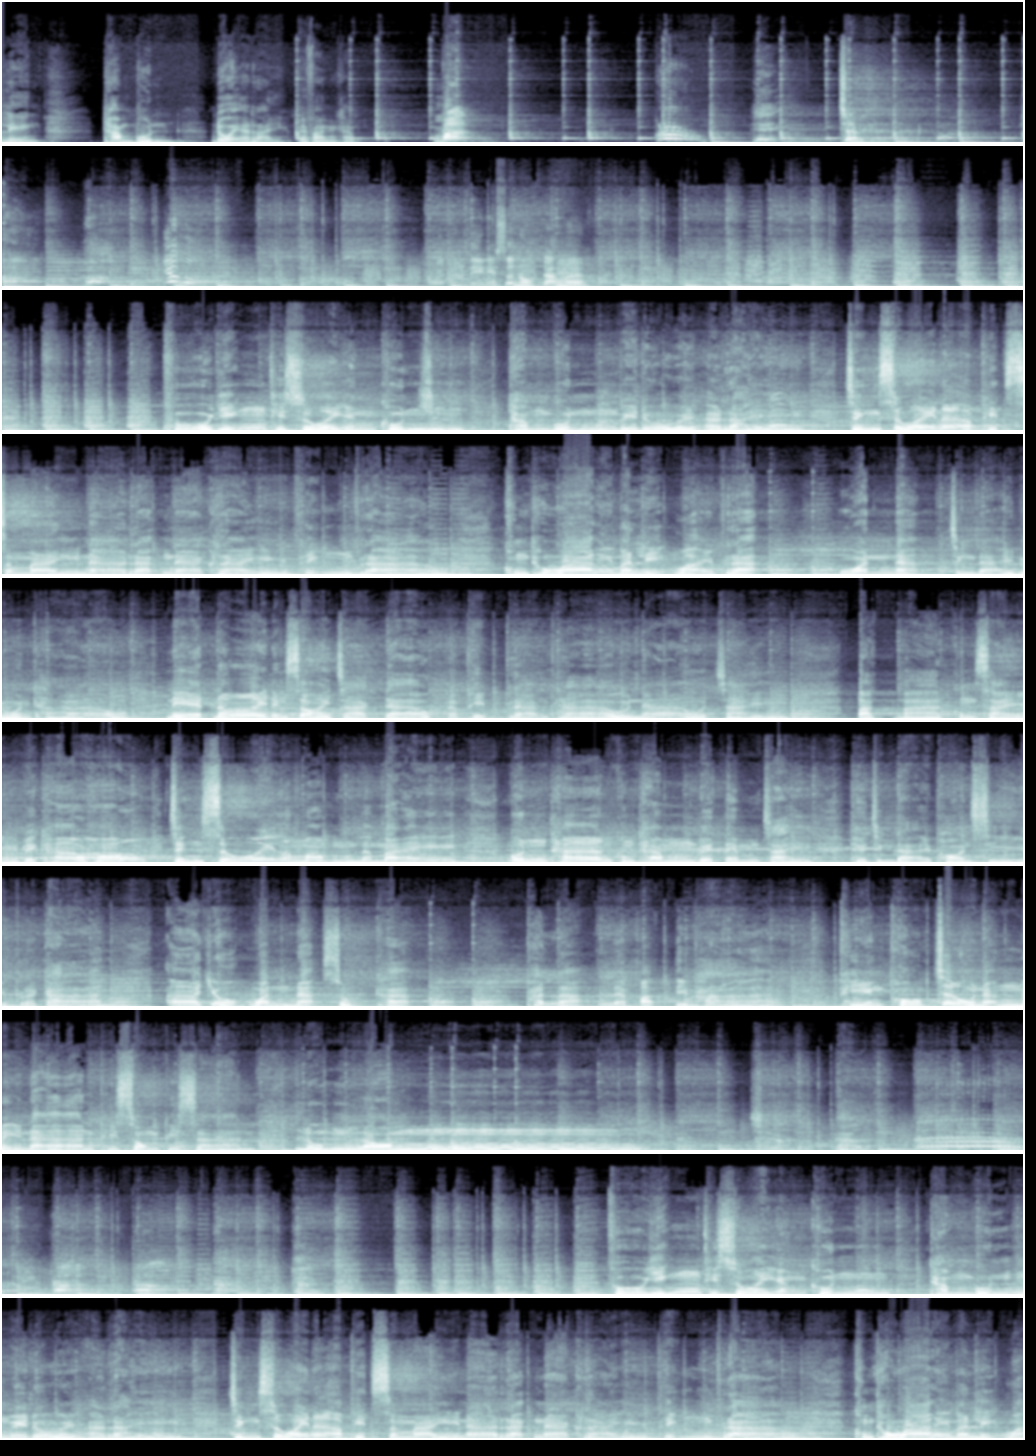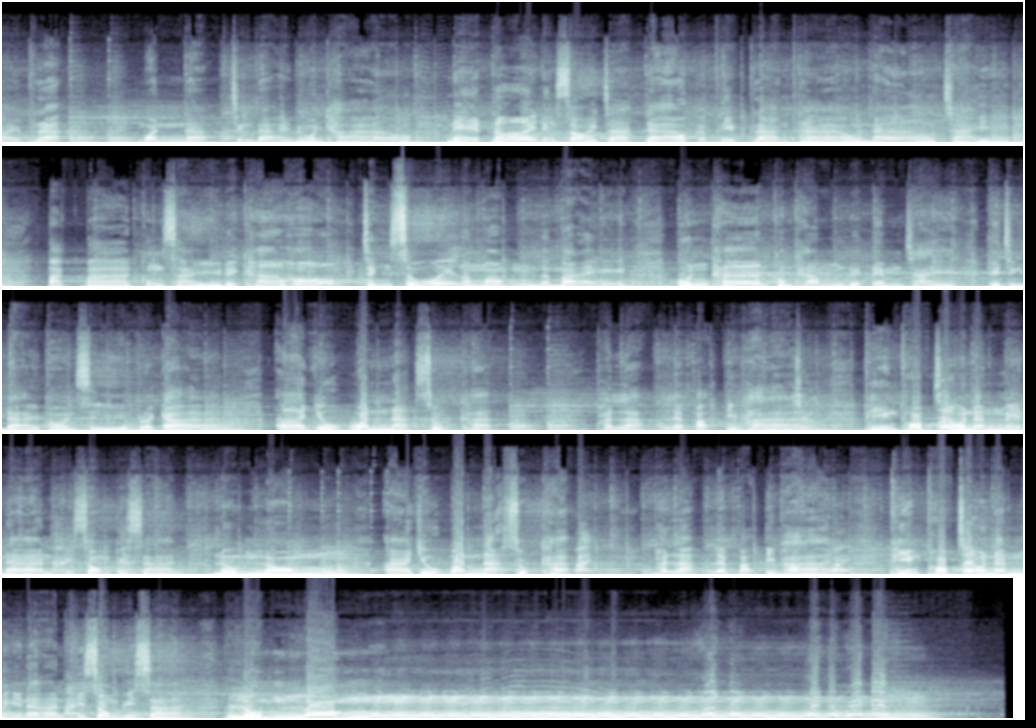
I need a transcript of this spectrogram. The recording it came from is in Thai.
เพลงทำบุญด้วยอะไรไปฟังกันครับ มาเชิญโอ้ยดนตรีนี้สนุกจังเลย ผู้หญิงที่สวยอย่างคุณทำบุญไปด้วยอะไร จึงสวยน่าพิษสมัยน่ารักน่าใครพริ้งพราว คงถวายมะลิไหว้พระวันนะ จึงได้นวลขาว เนตรน้อยดังซอยจากดาวกระพริบพรางพราวหนาวใจตักบาตรคงใส่ด้วยข้าวหอม จึงสวยละม่อมละไม บุญทานคงทำด้วยเต็มใจ เธอจึงได้พรสี่ประการ อายุวันนะสุขะพละและปฏิภาณเพียงพบเจ้านั้นไม่นาน พี่สมพิสาร ลุ่มหลง ผู้หญิงที่สวยอย่างคุณทำบุญไว้ด้วยอะไร จึงสวยน่าพิษสมัยน่ารักน่าใครพริ้งพราว คงถวายมะลิไหว้พระ วันนะจึงได้นวลขาว เนตรน้อยดังซ้อยจากดาวกระพริบพรางพราวหนาวใจ ตักบาตรคงใส่ด้วยข้าวหอม จึงสวยละม่อมละไม บุญทานคงทำด้วยเต็มใจ เธอจึงได้พรสีประการ อายุวันนะสุขะ ละและปฏิภาณเพียงพบเจ้านั้นไม่นานพี่สมพิสารลุ่มหลง อายุวันนะสุขะพละและปฏิภาณเพียงพบเจ้านั้นไม่นานพี่สมพิสารลุ่มหลง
